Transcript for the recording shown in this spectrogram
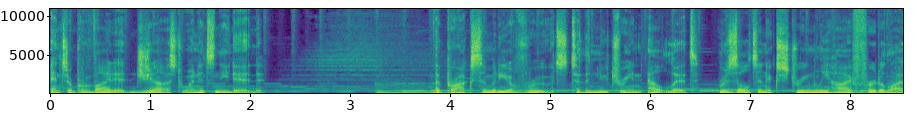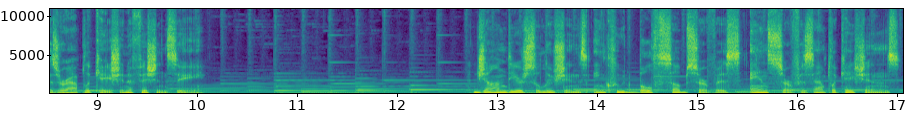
and to provide it just when it's needed. The proximity of roots to the nutrient outlet results in extremely high fertilizer application efficiency. John Deere solutions include both subsurface and surface applications,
